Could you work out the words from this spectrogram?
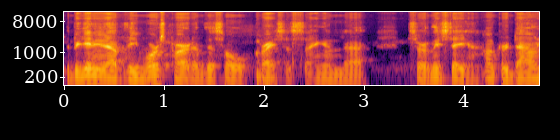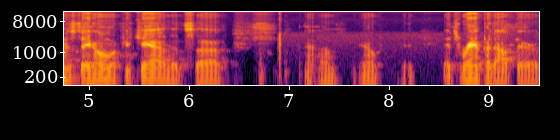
the beginning of the worst part of this whole crisis thing and uh, certainly stay hunkered down and stay home if you can. It's, uh, um, you know, it, it's rampant out there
